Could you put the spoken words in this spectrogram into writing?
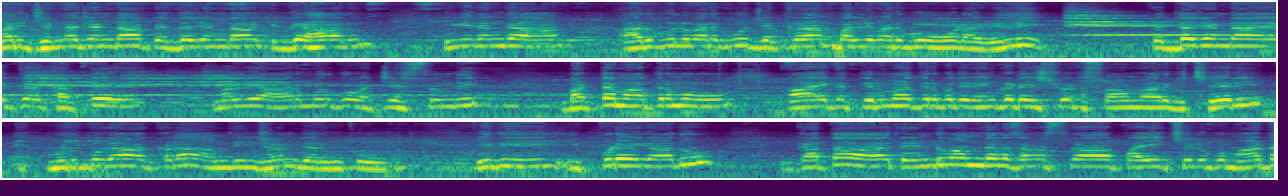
మరి చిన్న జెండా పెద్ద జెండా విగ్రహాలు ఈ విధంగా అరుగుల వరకు జక్రాంపల్లి వరకు కూడా వెళ్ళి పెద్ద జెండా యొక్క కట్టే మళ్ళీ ఆరుమూరుకు వచ్చేస్తుంది. బట్ట మాత్రము ఆ యొక్క తిరుమల తిరుపతి వెంకటేశ్వర స్వామి వారికి చేరి ముడుపుగా అక్కడ అందించడం జరుగుతుంది. ఇది ఇప్పుడే కాదు గత రెండు వందల సంవత్సరాల పై చిలుకు మాట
